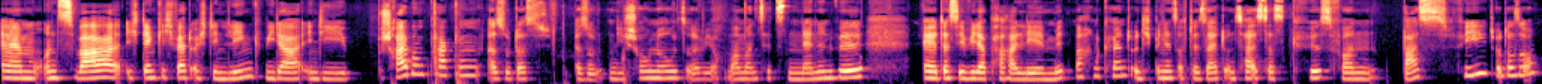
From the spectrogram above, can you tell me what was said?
Ähm, und zwar, ich denke, ich werde euch den Link wieder in die Beschreibung packen, also das, also in die Show Notes oder wie auch immer man es jetzt nennen will, äh, dass ihr wieder parallel mitmachen könnt. Und ich bin jetzt auf der Seite und zwar ist das Quiz von BuzzFeed oder so.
